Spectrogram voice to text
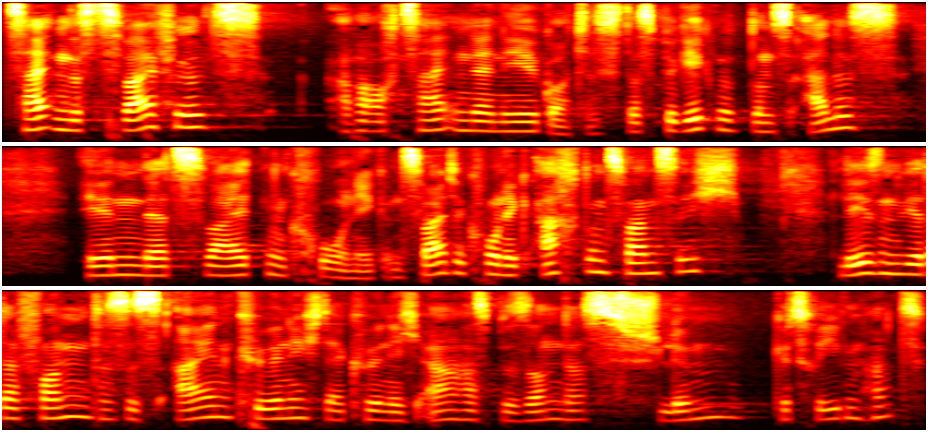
Zeiten des Zweifels aber auch Zeiten der Nähe Gottes. Das begegnet uns alles in der zweiten Chronik. In 2. Chronik 28 lesen wir davon, dass es ein König, der König Ahas, besonders schlimm getrieben hat.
